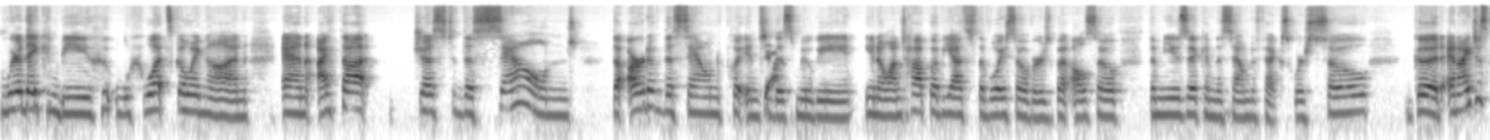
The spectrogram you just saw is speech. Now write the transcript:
where they can be, who, what's going on, and I thought just the sound the art of the sound put into Yeah. this movie you know on top of yes the voiceovers but also the music and the sound effects were so good and i just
